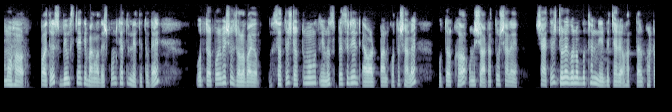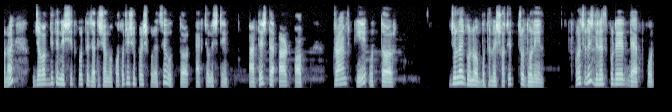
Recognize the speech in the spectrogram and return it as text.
মোহর। পঁয়ত্রিশ, বিমস্টেকে বাংলাদেশ কোন ক্ষেত্রে নেতৃত্ব দেয়? উত্তর পরিবেশ ও জলবায়ু। ছত্রিশ, doctor Muhammad Yunus president award পান কত সালে? উত্তর খ, উনিশশো আটাত্তর সালে। সাঁত্রিশ জুলাই গণঅভ্যুত্থান, নির্বিচারে হত্যার ঘটনায় জবাব দিতে নিশ্চিত করতে জাতিসংঘ কতটি সুপারিশ করেছে? উত্তর একচল্লিশটি। আটত্রিশ, দ্য আর্ট অফ ট্রাম্প কি উত্তর। জুলাই গণ অভ্যুত্থানের সচিত্র দলিল। উনচল্লিশ দিনাজপুরের দেবকোট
